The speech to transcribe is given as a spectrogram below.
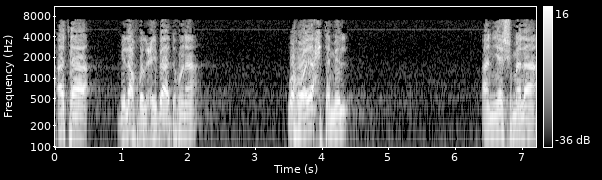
أتى بلفظ العباد هنا وهو يحتمل أن يشمل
